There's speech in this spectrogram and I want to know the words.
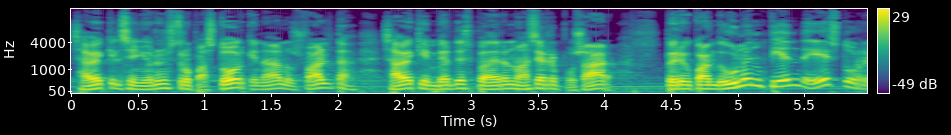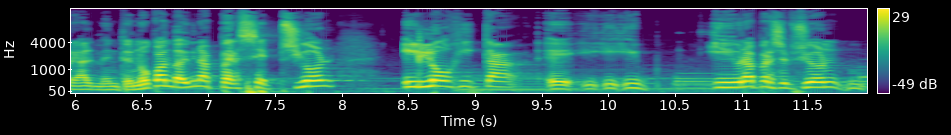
sabe que el Señor es nuestro pastor, que nada nos falta, sabe que en verdes praderas nos hace reposar. Pero cuando uno entiende esto realmente, no cuando hay una percepción ilógica eh, y, y, una percepción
